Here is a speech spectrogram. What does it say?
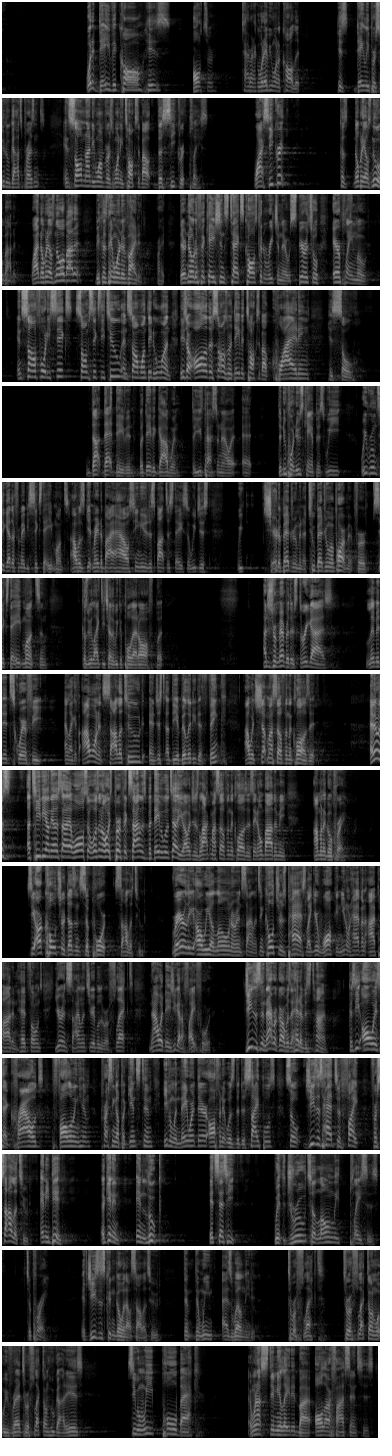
What did David call his altar, tabernacle, whatever you want to call it? His daily pursuit of God's presence? In Psalm 91, verse 1, he talks about the secret place. Why secret? Because nobody else knew about it. Why nobody else know about it? Because they weren't invited, right? Their notifications, texts, calls couldn't reach them there. Was spiritual airplane mode. In Psalm 46, Psalm 62, and Psalm 131, these are all other Psalms where David talks about quieting his soul. Not that David, but David Godwin, the youth pastor now at, at the Newport News campus. We we roomed together for maybe six to eight months. I was getting ready to buy a house. He needed a spot to stay, so we just we shared a bedroom in a two bedroom apartment for six to eight months. And because we liked each other, we could pull that off. But I just remember there's three guys, limited square feet. And like if I wanted solitude and just uh, the ability to think, I would shut myself in the closet. And there was a TV on the other side of that wall, so it wasn't always perfect silence, but David will tell you, I would just lock myself in the closet and say, Don't bother me. I'm gonna go pray. See, our culture doesn't support solitude. Rarely are we alone or in silence. In cultures past, like you're walking, you don't have an iPod and headphones, you're in silence, you're able to reflect. Nowadays, you got to fight for it. Jesus, in that regard, was ahead of his time because he always had crowds following him, pressing up against him. Even when they weren't there, often it was the disciples. So Jesus had to fight for solitude, and he did. Again, in, in Luke, it says he withdrew to lonely places to pray. If Jesus couldn't go without solitude, then, then we as well need it to reflect, to reflect on what we've read, to reflect on who God is. See, when we pull back and we're not stimulated by all our five senses,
